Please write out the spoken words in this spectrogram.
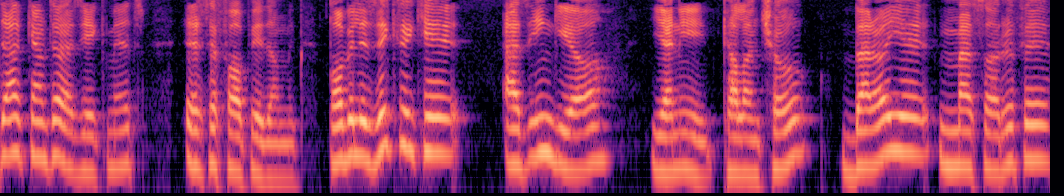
در کمتر از یک متر ارتفاع پیدا می‌کنه. قابل ذکره که از این گیاه یعنی کالانچو برای مصارف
